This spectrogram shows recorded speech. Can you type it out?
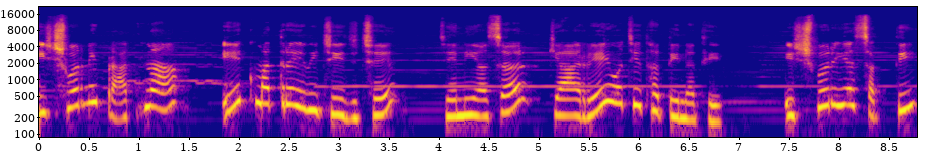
ઈશ્વરની પ્રાર્થના એકમાત્ર એવી ચીજ છે જેની અસર ક્યારેય ઓછી થતી નથી. ઈશ્વરીય શક્તિ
